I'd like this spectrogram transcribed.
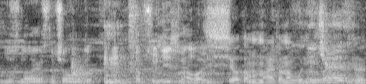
Не знаю, сначала надо обсудить. А у вас все там на это, на вынос, да?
